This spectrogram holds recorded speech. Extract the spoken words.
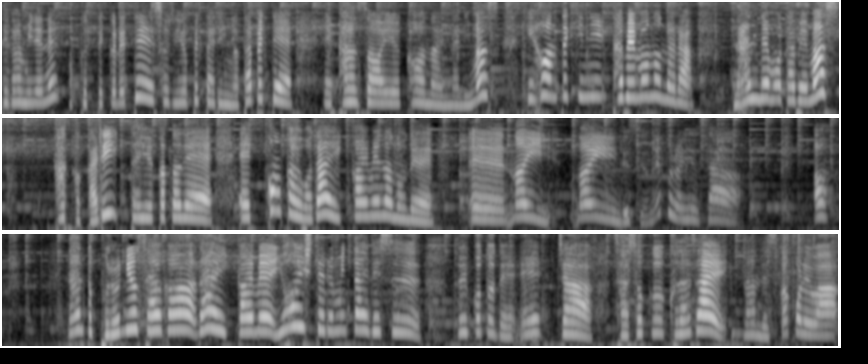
手紙でね送ってくれてそれをペタリンが食べて、え感想を言うコーナーになります。基本的に食べ物なら何でも食べます。かっこかり。ということで、え今回は第1回目なのでえ、ないないですよねプロデューサー。あなんとプロデューサーが第1回目用意してるみたいです。ということで、え、じゃあ、早速ください。何ですかこれは？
